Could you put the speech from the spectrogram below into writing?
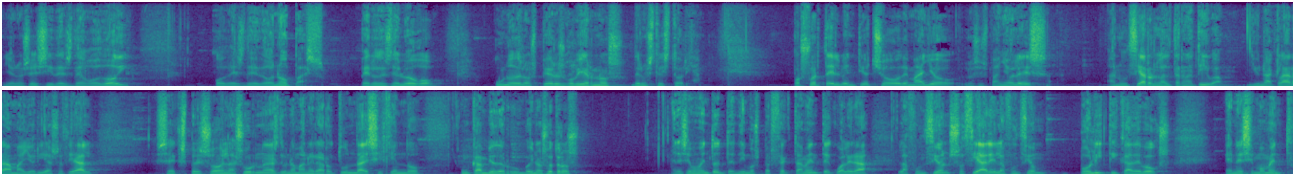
Yo no sé si desde Godoy o desde Donopas, pero desde luego uno de los peores gobiernos de nuestra historia. Por suerte, el 28 de mayo los españoles anunciaron la alternativa y una clara mayoría social se expresó en las urnas de una manera rotunda exigiendo un cambio de rumbo. Y nosotros en ese momento entendimos perfectamente cuál era la función social y la función política de Vox en ese momento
